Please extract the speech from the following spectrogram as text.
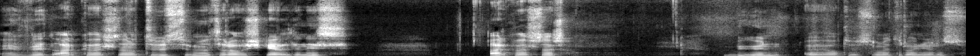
Evet arkadaşlar otobüs simülatöre hoş geldiniz. Arkadaşlar bugün e, otobüs simülatörü oynuyoruz.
